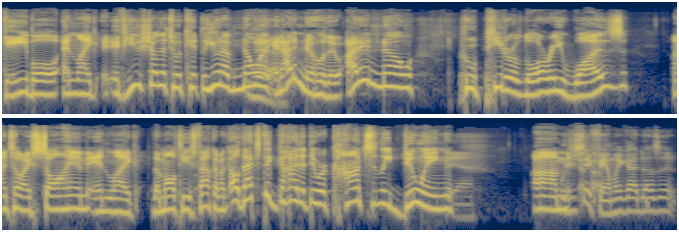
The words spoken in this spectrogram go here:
Gable, and like if you show that to a kid, you would have no Yeah. idea. And I didn't know who they. Were. I didn't know who Peter Lorre was until I saw him in like the Maltese Falcon. I'm like, oh, that's the guy that they were constantly doing. yeah. Um, Would you say Family Guy does it?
